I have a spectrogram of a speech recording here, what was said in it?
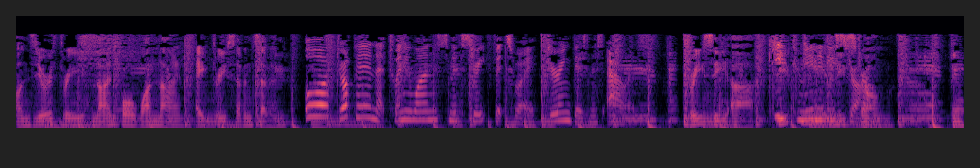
on 0394198377, or drop in at 21 Smith Street, Fitzroy during business hours. 3CR. Keep, Keep community, community, strong. strong.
